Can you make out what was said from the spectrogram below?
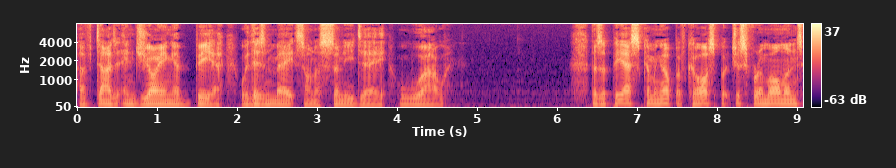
of Dad enjoying a beer with his mates on a sunny day. Wow. There's a PS coming up, of course, but just for a moment,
